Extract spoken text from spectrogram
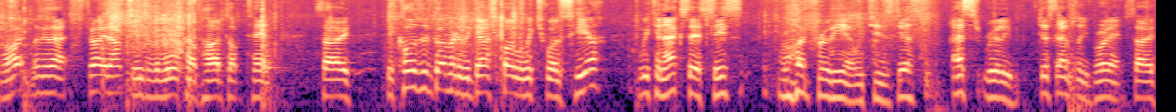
right, look at that, straight up into the walk-up hardtop tent. So, because we've got rid of the gas bottle which was here, we can access this right through here, which is just, that's really, just absolutely brilliant. So,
